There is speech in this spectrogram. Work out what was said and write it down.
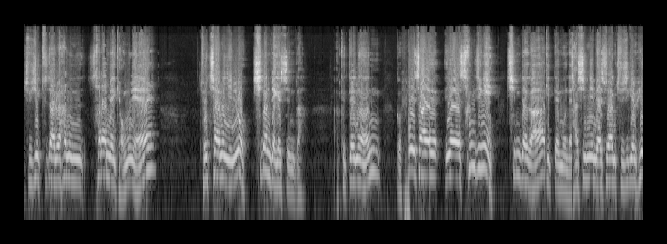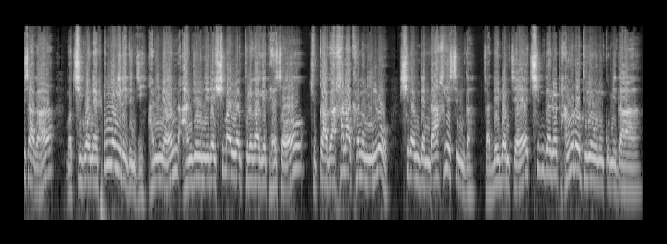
주식 투자를 하는 사람의 경우에 좋지 않은 일로 실현되겠습니다. 아, 그때는 그 회사의 상징이 침대가 있기 때문에 자신이 매수한 주식의 회사가 뭐 직원의 횡령이라든지 아니면 안 좋은 일에 휘말려 들어가게 돼서 주가가 하락하는 일로 실현된다 하겠습니다. 자, 네 번째, 침대를 방으로 들여오는 꿈이다.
